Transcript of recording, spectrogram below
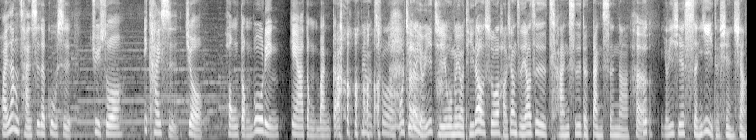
怀让禅师的故事，据说一开始就轰动武林，惊动万家。没有错，我记得 有一集我们有提到说，好像只要是禅师的诞生啊，都有一些神异的现象。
